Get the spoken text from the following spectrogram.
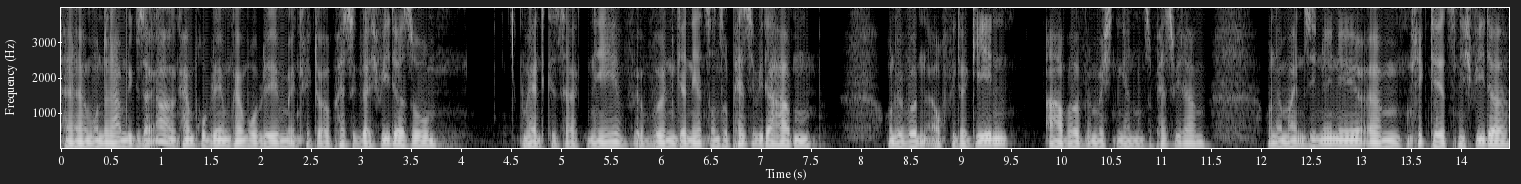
Ähm, und dann haben die gesagt, ah, kein Problem, kein Problem, ihr kriegt eure Pässe gleich wieder so. Wir haben gesagt, nee, wir würden gerne jetzt unsere Pässe wieder haben und wir würden auch wieder gehen, aber wir möchten gerne unsere Pässe wieder haben. Und dann meinten sie, nee, nee, ähm, kriegt ihr jetzt nicht wieder.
